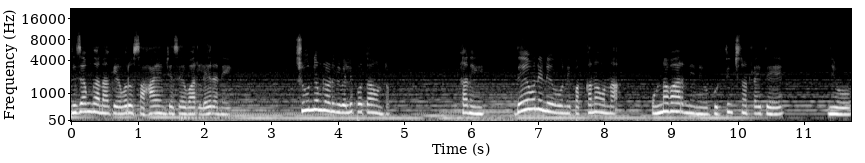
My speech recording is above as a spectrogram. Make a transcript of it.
నిజంగా నాకు ఎవరు సహాయం చేసేవారు లేరని శూన్యంలోనికి వెళ్ళిపోతూ ఉంటాం. కానీ దేవుని నీవు నీ పక్కన ఉన్న ఉన్నవారిని నీవు గుర్తించినట్లయితే నీవు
